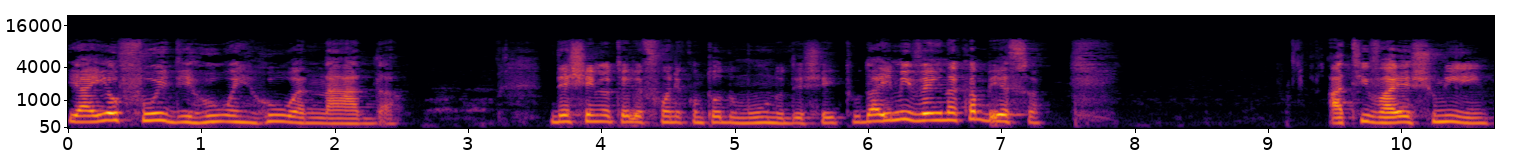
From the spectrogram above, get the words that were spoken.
E aí eu fui de rua em rua, nada. Deixei meu telefone com todo mundo, deixei tudo. Aí me veio na cabeça ativar Exumirim.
